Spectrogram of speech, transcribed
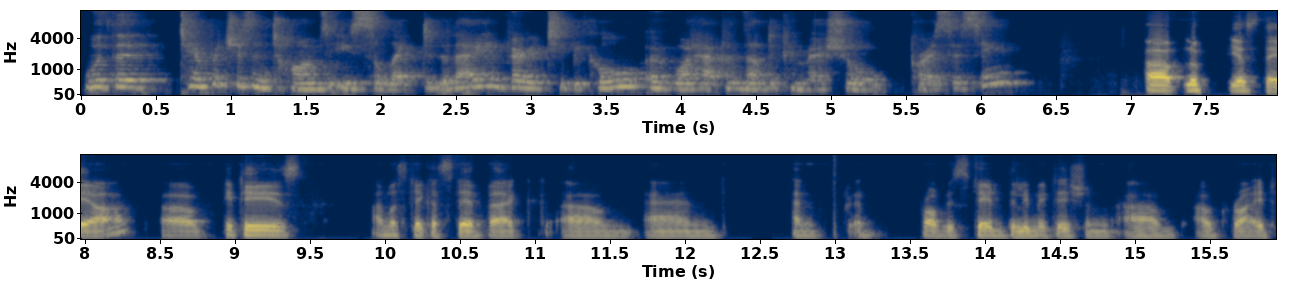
Were the temperatures and times that you selected, are they very typical of what happens under commercial processing? Uh, look, yes, they are. Uh, it is, I must take a step back um, and, and, probably state the limitation um, outright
